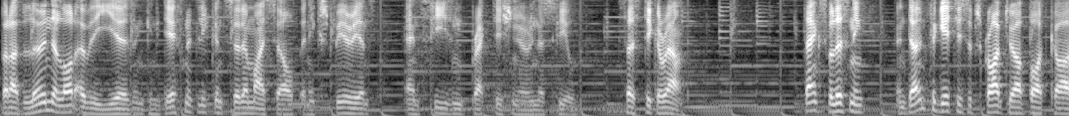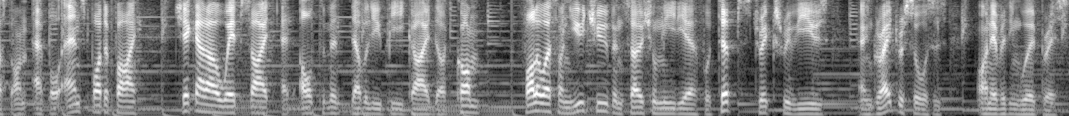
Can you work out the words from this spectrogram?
but I've learned a lot over the years and can definitely consider myself an experienced and seasoned practitioner in this field. So stick around. Thanks for listening, and don't forget to subscribe to our podcast on Apple and Spotify. Check out our website at ultimatewpguide.com. Follow us on YouTube and social media for tips, tricks, reviews, and great resources on everything WordPress.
